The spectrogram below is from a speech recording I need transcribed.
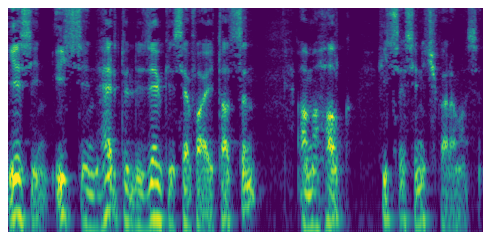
yesin, içsin, her türlü zevki sefayı tatsın ama halk hiç sesini çıkaramasın.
